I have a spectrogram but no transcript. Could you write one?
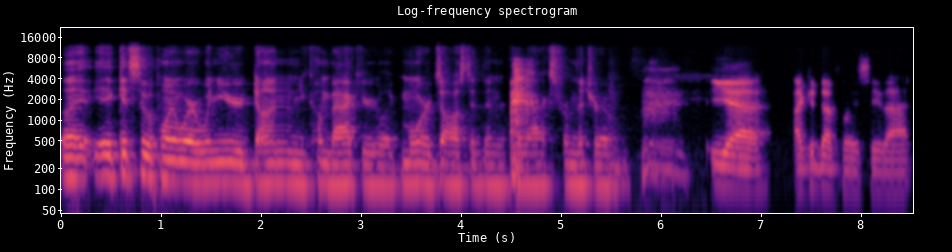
like it gets to a point where when you're done and you come back, you're like more exhausted than relaxed from the trip. Yeah, I could definitely see that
